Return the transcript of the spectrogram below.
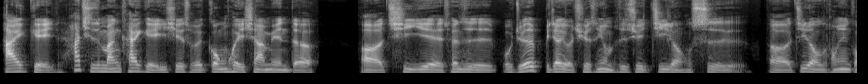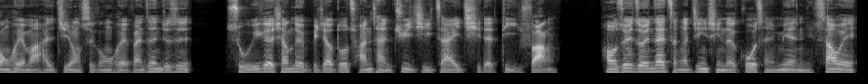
开给他其实蛮开给一些所谓工会下面的呃企业，甚至我觉得比较有趣的是，因为我们是去基隆市呃基隆同业工会吗？还是基隆市工会？反正就是属于一个相对比较多传产聚集在一起的地方。好，所以昨天在整个进行的过程里面，你稍微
